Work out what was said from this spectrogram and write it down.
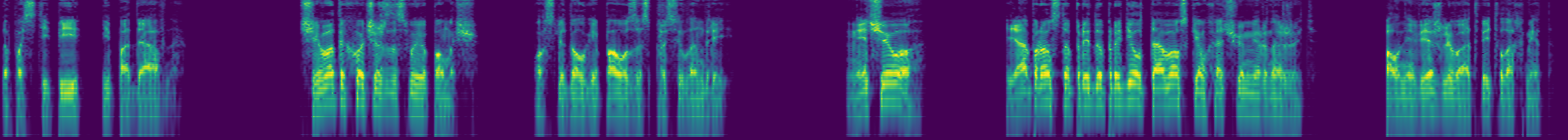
то по степи и подавно. «Чего ты хочешь за свою помощь?» После долгой паузы спросил Андрей. «Ничего. Я просто предупредил того, с кем хочу мирно жить», вполне вежливо ответил Ахмед.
